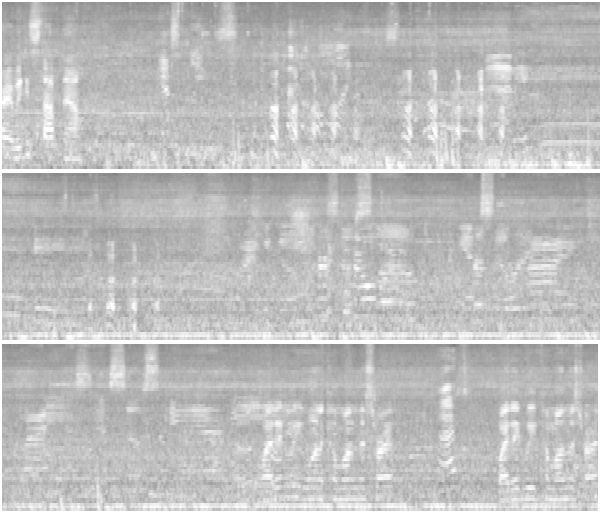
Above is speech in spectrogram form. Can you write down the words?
All right, we can stop now. Yes, please. Why didn't we want to come on this ride? Why did we come on this ride?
